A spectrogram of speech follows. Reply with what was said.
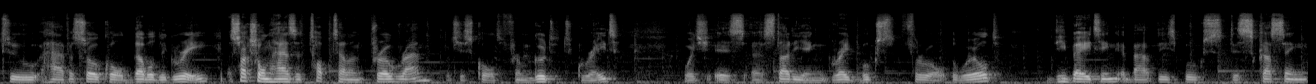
to have a so-called double degree. Saxion has a top talent program, which is called From Good to Great, which is uh, studying great books throughout the world, debating about these books, discussing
